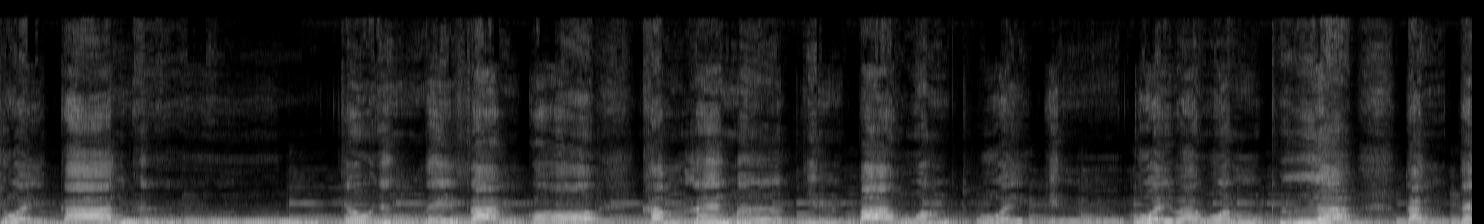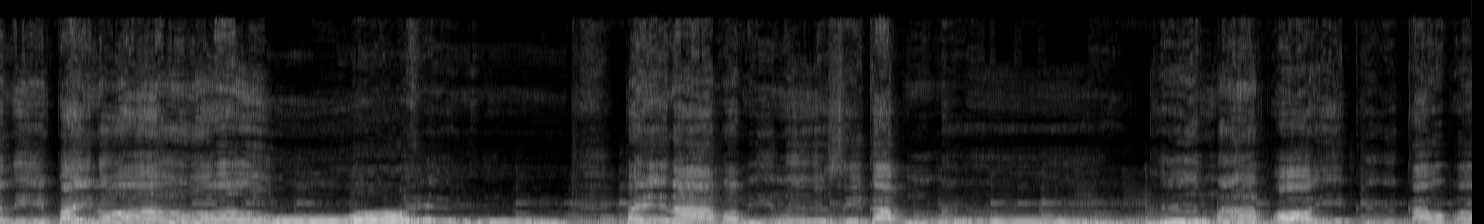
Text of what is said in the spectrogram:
ช่วยการ เจ้ายังได้สร้างก่อคำแรงมากินป่าห่วมถ้วยกินกล้วยว่าห่วมเครือ ตั้งแต่นี้ไปนอไปหน้าบ่มีมือสิกลับ มาคืนมาพ่ออีกคือเก่าพ่อ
